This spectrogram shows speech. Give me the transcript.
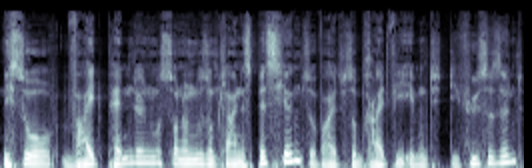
nicht so weit pendeln muss, sondern nur so ein kleines bisschen, so weit, so breit wie eben die Füße sind.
